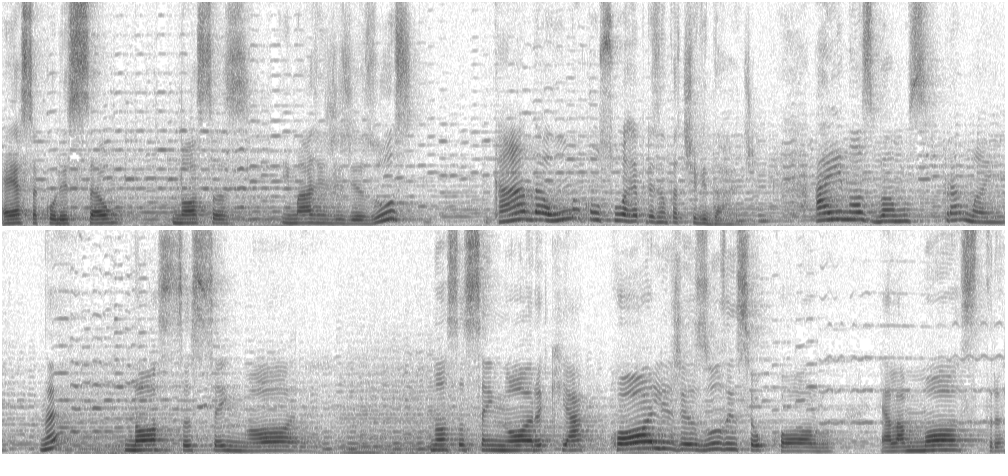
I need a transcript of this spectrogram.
Essa coleção, nossas imagens de Jesus, cada uma com sua representatividade. Aí nós vamos para a mãe, né? Nossa Senhora, Nossa Senhora que acolhe Jesus em seu colo, ela mostra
